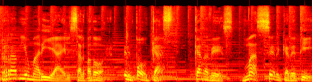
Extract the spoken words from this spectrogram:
Radio María El Salvador, el podcast, cada vez más cerca de ti.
